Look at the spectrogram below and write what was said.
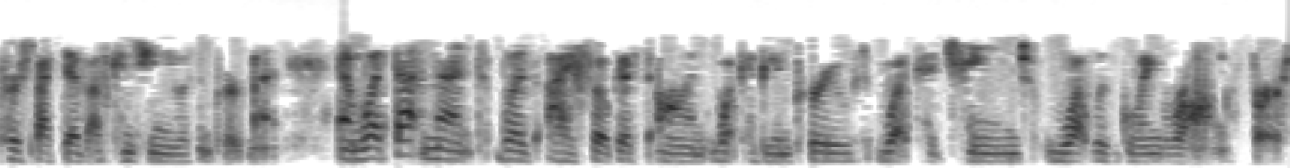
perspective of continuous improvement. And what that meant was I focused on what could be improved, what could change, what was going wrong first.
